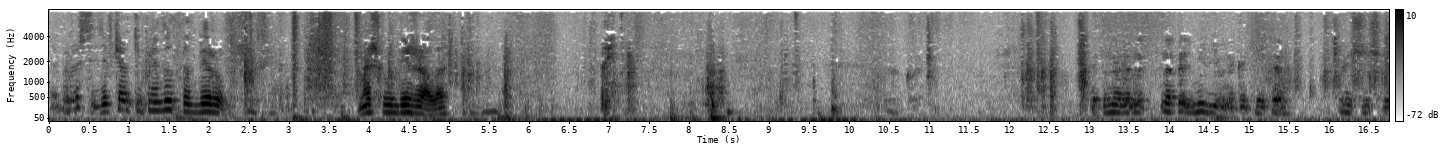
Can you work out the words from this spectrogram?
Бросьте, девчонки придут, подберут. Машка убежала. Это, наверное, Наталья Мильевна какие-то вещички.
